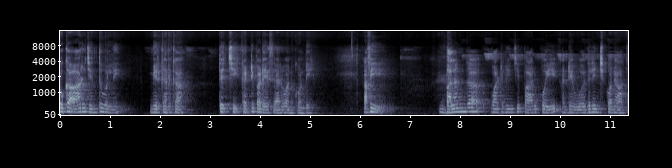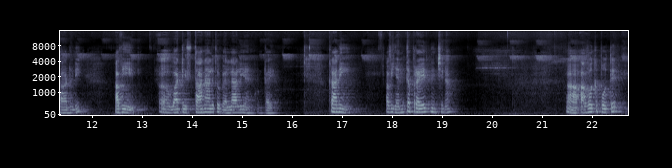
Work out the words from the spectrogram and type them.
ఒక ఆరు జంతువుల్ని మీరు కనుక తెచ్చి కట్టిపడేశారు అనుకోండి అవి బలంగా వాటి నుంచి పారిపోయి అంటే వదిలించుకొని ఆ తాడుని అవి వాటి స్థానాలకు వెళ్ళాలి అనుకుంటాయి. కానీ అవి ఎంత ప్రయత్నించినా అవ్వకపోతే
